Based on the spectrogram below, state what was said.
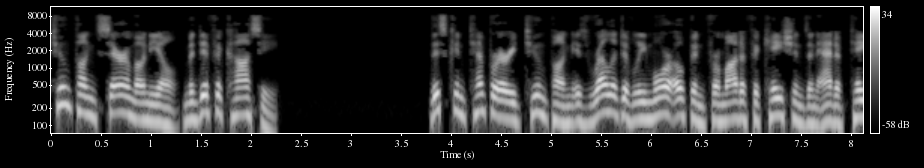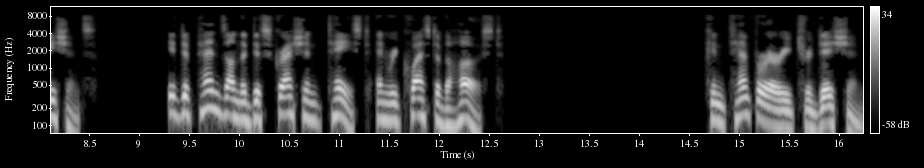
Tumpeng ceremonial, modificasi This contemporary tumpeng is relatively more open for modifications and adaptations. It depends on the discretion, taste, and request of the host. Contemporary tradition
